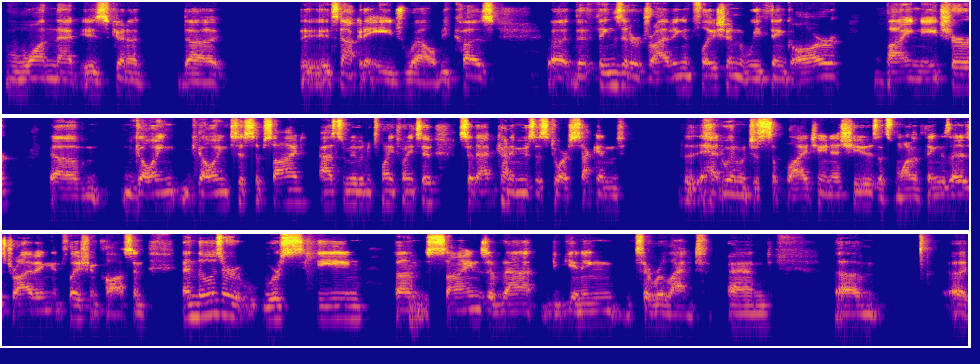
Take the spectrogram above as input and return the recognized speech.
one that is going to uh, it's not going to age well because uh, the things that are driving inflation we think are by nature um, going going to subside as we move into 2022 so that kind of moves us to our second uh, headwind which is supply chain issues. That's one of the things that is driving inflation costs. And and those are we're seeing um, signs of that beginning to relent. And um, uh,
